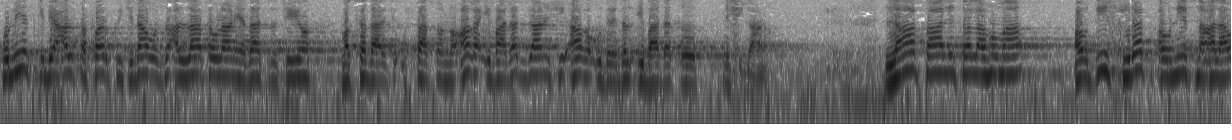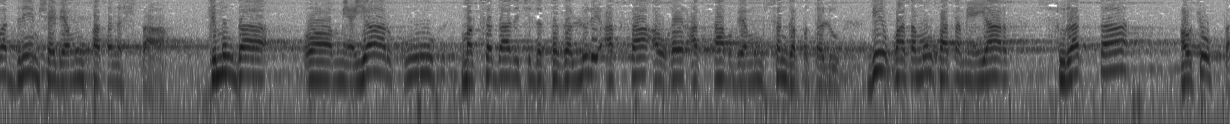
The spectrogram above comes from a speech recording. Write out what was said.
خو نیت کې بیا هلته فرق وي چې دا اوس زه الله ته ولاړ یا دا چې مقصد دا چې استاد ته نو هغه عبادت ګاڼه شي هغه ودرېدل عبادت نشي ګاڼه لا ثالث لهما او دی صورت او نیت نه علاوه دریم شی بیا مونږ خاطر نشتا چې مونږ دا معیار کو مقصد دا چې د تزلل اقصا او غیر اقصا بیا مونږ څنګه پتلو دی خاطر مونږ خاطر معیار صورت تا او چوک تا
